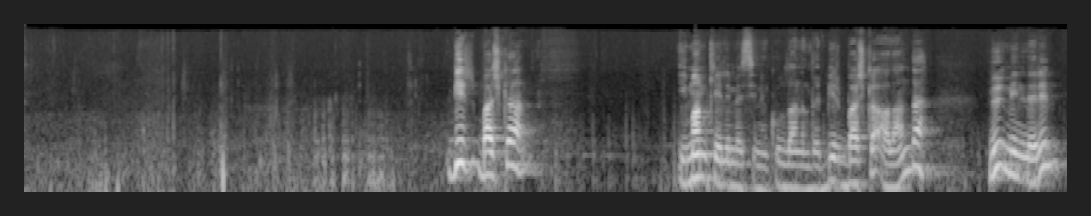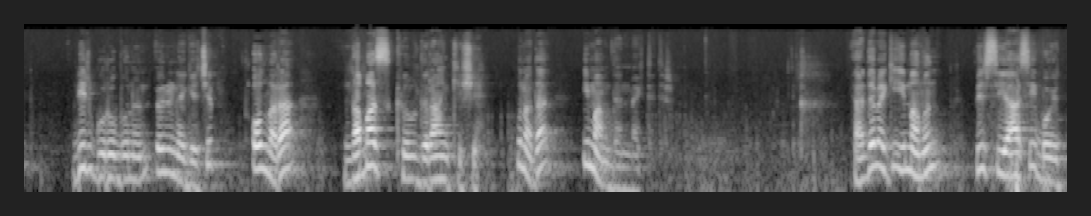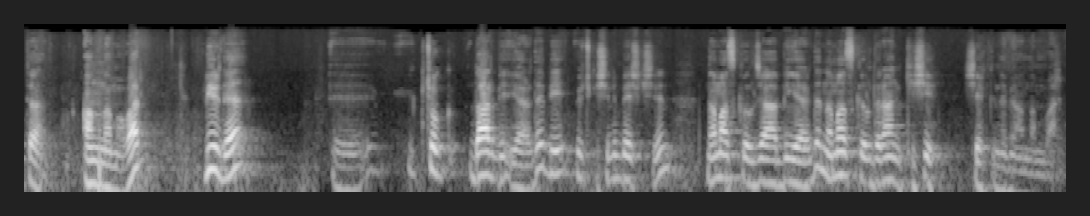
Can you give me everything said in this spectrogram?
Bir başka imam kelimesinin kullanıldığı bir başka alanda müminlerin bir grubunun önüne geçip onlara namaz kıldıran kişi. Buna da imam denmektedir. Yani demek ki imamın bir siyasi boyutta anlamı var. Bir de e, çok dar bir yerde bir üç kişinin beş kişinin namaz kılacağı bir yerde namaz kıldıran kişi şeklinde bir anlamı var.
